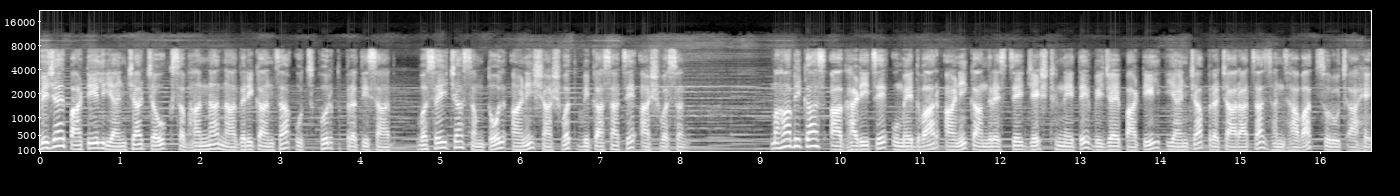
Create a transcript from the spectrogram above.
विजय पाटील यांच्या चौक सभांना नागरिकांचा उत्स्फूर्त प्रतिसाद वसईच्या समतोल आणि शाश्वत विकासाचे आश्वासन. महाविकास आघाडीचे उमेदवार आणि काँग्रेसचे ज्येष्ठ नेते विजय पाटील यांच्या प्रचाराचा झंझावात सुरूच आहे.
